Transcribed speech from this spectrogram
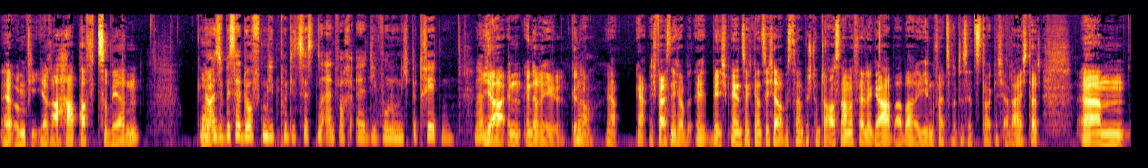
äh, irgendwie ihrer habhaft zu werden. Genau, also bisher durften die Polizisten einfach äh, die Wohnung nicht betreten. Ne? Ja, in, in der Regel, genau, ja. ja. Ja, ich weiß nicht, ob ich bin jetzt nicht ganz sicher, ob es da bestimmte Ausnahmefälle gab, aber jedenfalls wird es jetzt deutlich erleichtert. Ähm,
